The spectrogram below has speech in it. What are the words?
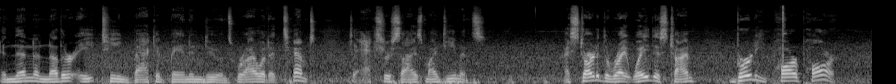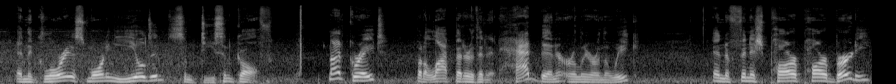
and then another 18 back at Bandon Dunes, where I would attempt to exercise my demons. I started the right way this time birdie par par, and the glorious morning yielded some decent golf. Not great, but a lot better than it had been earlier in the week. And to finish par par birdie,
